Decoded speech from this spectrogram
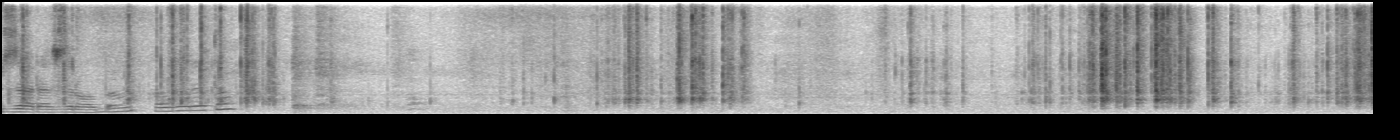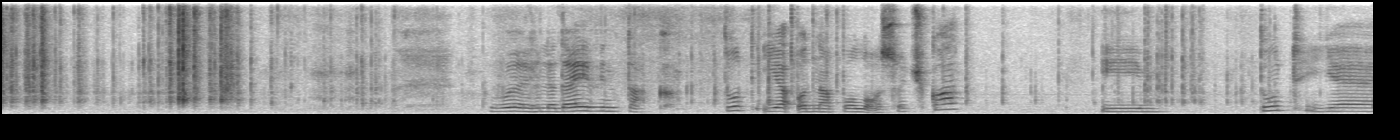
Зараз зробимо алгоритм. Виглядає він так. Тут є одна полосочка, і тут є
